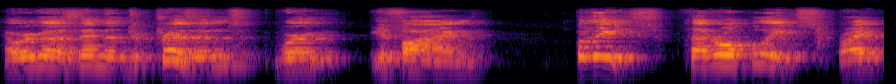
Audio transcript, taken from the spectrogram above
and we're going to send them to prisons where you find police, federal police, right?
